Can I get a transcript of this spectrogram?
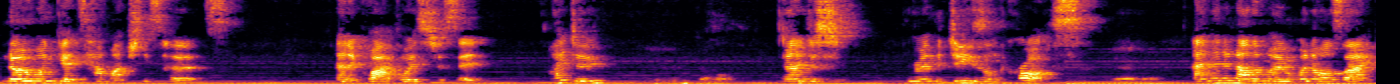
no one gets how much this hurts. And a quiet voice just said, I do. And I just remember Jesus on the cross. And then another moment when I was like,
